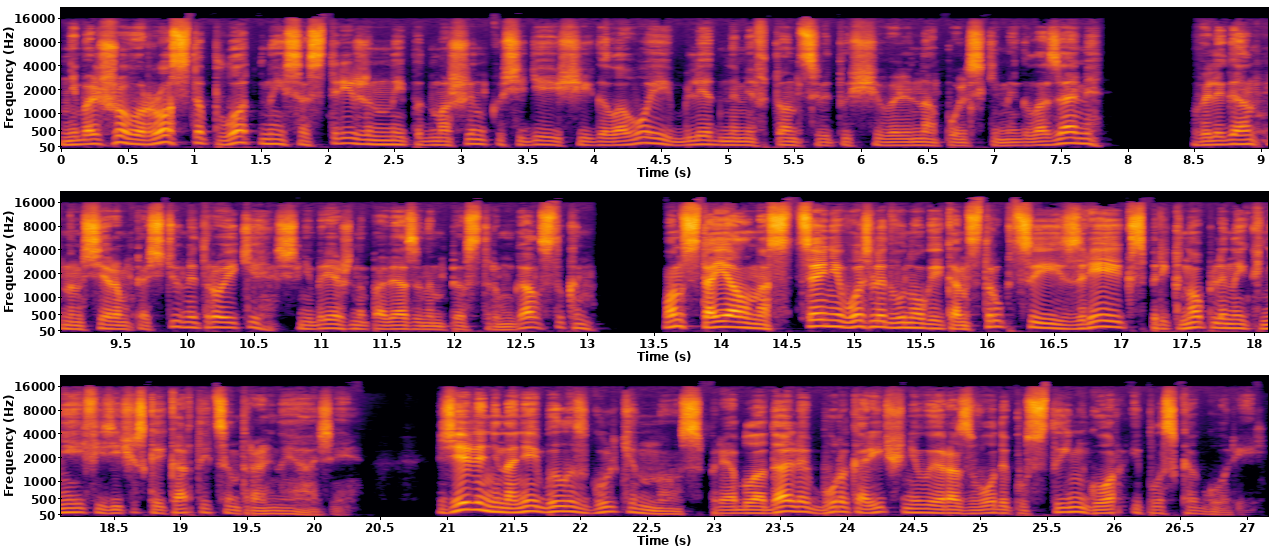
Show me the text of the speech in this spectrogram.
Небольшого роста, плотный, состриженный под машинку сидеющей головой и бледными в тон цветущего льна польскими глазами, в элегантном сером костюме тройки с небрежно повязанным пестрым галстуком — он стоял на сцене возле двуногой конструкции из реек с прикнопленной к ней физической картой Центральной Азии. Зелени на ней был изгулькин нос, преобладали буро-коричневые разводы пустынь, гор и плоскогорий.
